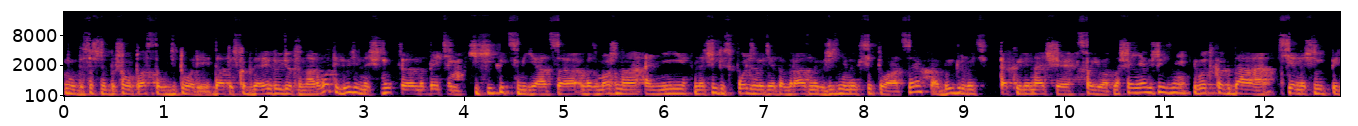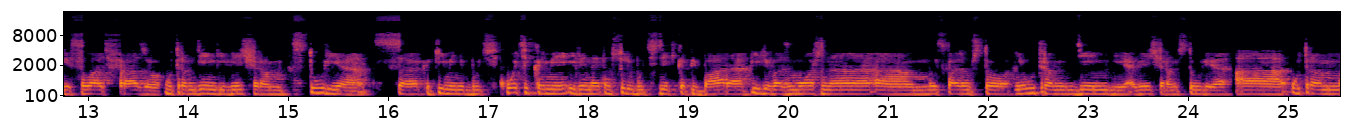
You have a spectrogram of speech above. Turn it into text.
ну, достаточно большого пласта аудитории. Да, то есть когда это уйдет в народ, и люди начнут э, над этим хихикать, смеяться. Возможно, они начнут использовать это в разных жизненных ситуациях, обыгрывать так или иначе свое отношение к жизни. И вот когда все начнут пересылать фразу «утром деньги, вечером стулья» с какими-нибудь котиками или на этом стуле будет сидеть капибара, или, возможно, э, мы скажем, что не утром деньги, а вечером стулья, а утром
